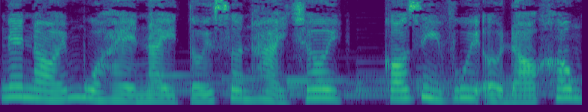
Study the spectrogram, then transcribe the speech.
Nghe nói mùa hè này tới Sơn Hải chơi, có gì vui ở đó không?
